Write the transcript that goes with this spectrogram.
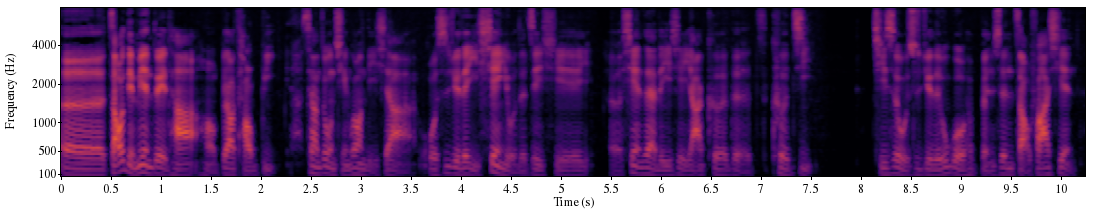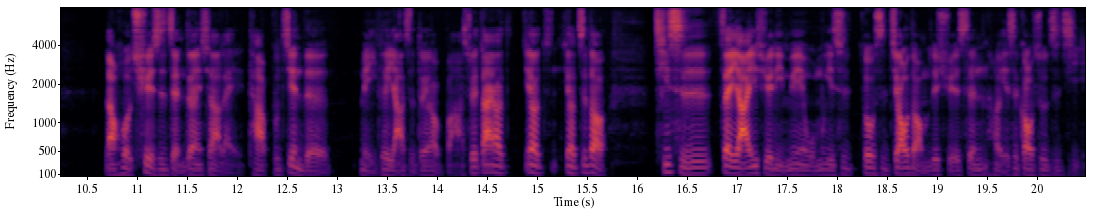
呃早点面对它，好，不要逃避。像这种情况底下，我是觉得以现有的这些呃现在的一些牙科的科技，其实我是觉得如果它本身早发现。然后确实诊断下来，它不见得每一颗牙齿都要拔，所以大家要要要知道，其实，在牙医学里面，我们也是都是教导我们的学生哈，也是告诉自己，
